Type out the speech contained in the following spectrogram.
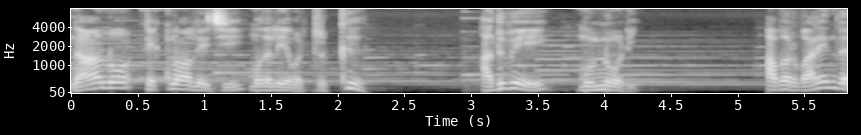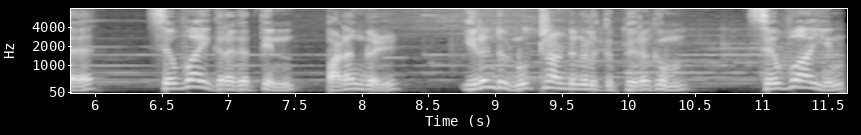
நானோ டெக்னாலஜி முதலியவற்றுக்கு அதுவே முன்னோடி. அவர் வரைந்த செவ்வாய் கிரகத்தின் படங்கள் இரண்டு நூற்றாண்டுகளுக்கு பிறகும் செவ்வாயின்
